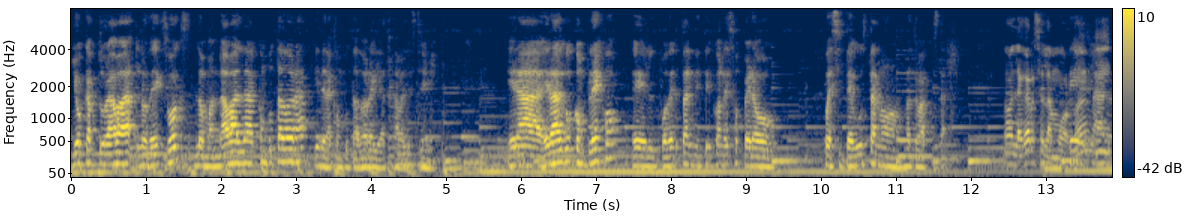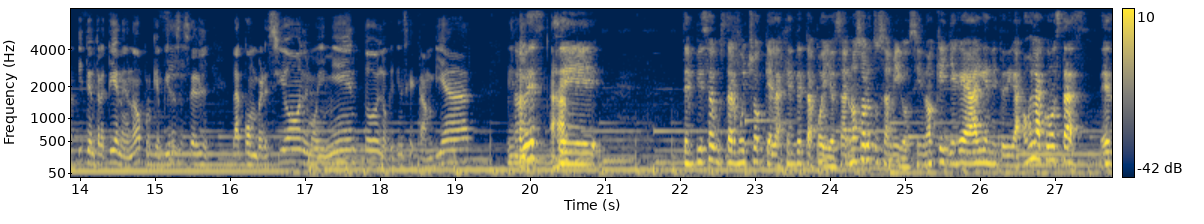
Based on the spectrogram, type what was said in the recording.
yo capturaba lo de Xbox, lo mandaba a la computadora y de la computadora ya estaba el streaming. Era, era algo complejo el poder transmitir con eso, pero pues si te gusta no, no te va a costar. No, le agarras el amor, Sí, ¿no? claro. Y, y te entretiene, ¿no? Porque empiezas Sí. a hacer el- la conversión, el movimiento, lo que tienes que cambiar. Eh, ¿Sabes? Te, te empieza a gustar mucho que la gente te apoye. O sea, no solo tus amigos, sino que llegue alguien y te diga, hola, ¿cómo estás? Es,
